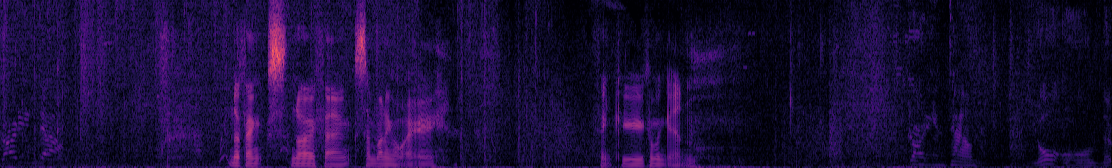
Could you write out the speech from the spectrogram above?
Guardian down. No thanks. No thanks. I'm running away. Thank you. Come again. Guardian down. You're all that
